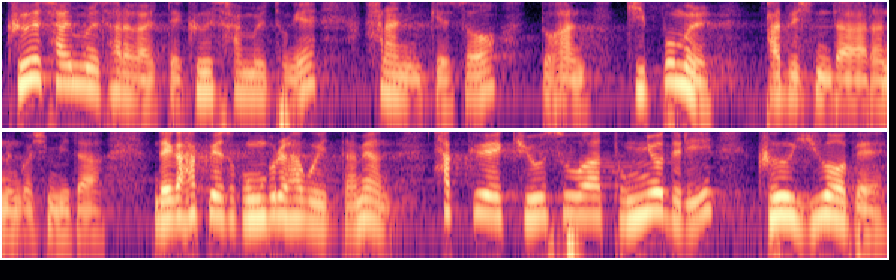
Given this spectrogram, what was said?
그 삶을 살아갈 때 그 삶을 통해 하나님께서 또한 기쁨을 받으신다라는 것입니다. 내가 학교에서 공부를 하고 있다면 학교의 교수와 동료들이 그 유업의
